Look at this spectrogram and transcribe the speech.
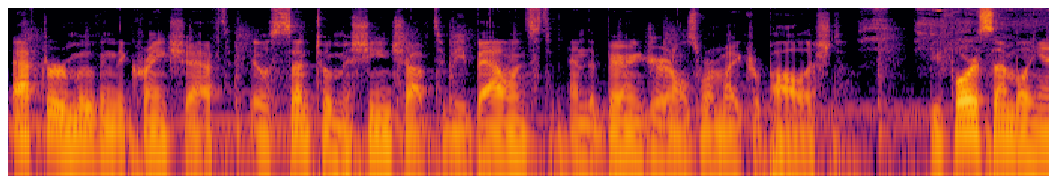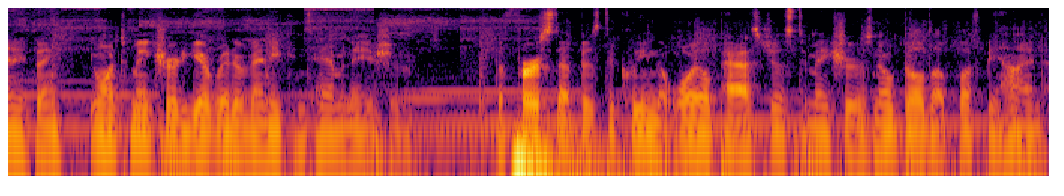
After removing the crankshaft, it was sent to a machine shop to be balanced and the bearing journals were micropolished. Before assembling anything, you want to make sure to get rid of any contamination. The first step is to clean the oil passages to make sure there's no buildup left behind.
